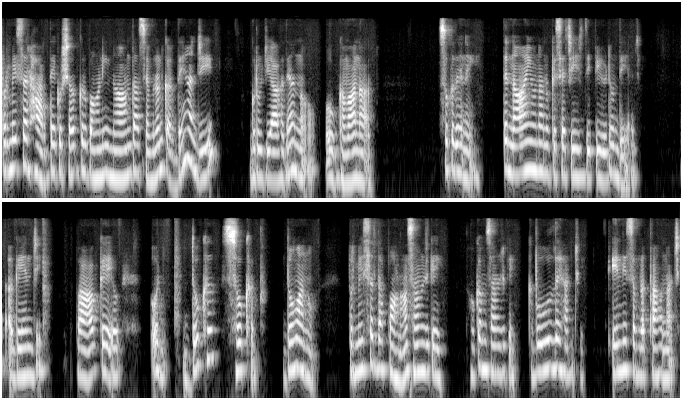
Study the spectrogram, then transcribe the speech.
ਪਰਮੇਸ਼ਰ ਹਰ ਦੇ ਗੁਰਸ਼ਬਦ ਗੁਰਬਾਣੀ ਨਾਮ ਦਾ ਸਿਮਰਨ ਕਰਦੇ ਹਨ ਜੀ, ਗੁਰੂ ਜੀ ਆਖਦੇ ਹਨ, ਉਹ ਗਵਾਂ ਨਾਲ ਸੁਖਦੇ ਨਹੀਂ ਤੇ ਨਾ ਹੀ ਉਹਨਾਂ ਨੂੰ ਕਿਸੇ ਚੀਜ਼ ਦੀ ਪੀੜ ਹੁੰਦੀ ਹੈ ਜੀ। ਅਗੇਨ ਜੀ, ਭਾਵ ਕਿ ਉਹ ਦੁੱਖ, ਸੁੱਖ ਦੋਵਾਂ ਨੂੰ ਪਰਮੇਸ਼ਰ ਦਾ ਭਾਣਾ ਸਮਝ ਕੇ, ਹੁਕਮ ਸਮਝ ਕੇ ਕਬੂਲਦੇ ਹਨ ਜੀ। ਇੰਨੀ ਸਮਰੱਥਾ ਉਹਨਾਂ 'ਚ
